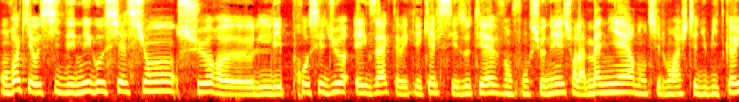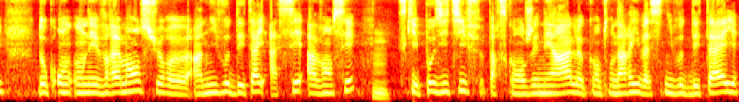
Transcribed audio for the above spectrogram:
On voit qu'il y a aussi des négociations sur euh, les procédures exactes avec lesquelles ces ETF vont fonctionner, sur la manière dont ils vont acheter du Bitcoin. Donc on, on est vraiment sur euh, un niveau de détail assez avancé, hmm. ce qui est positif parce qu'en général, quand on arrive à ce niveau de détail,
